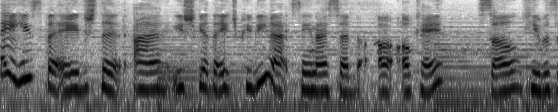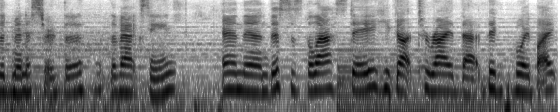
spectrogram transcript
Hey, he's the age that uh, you should get the HPV vaccine. I said, uh, Okay. So he was administered the, the vaccine. And then this is the last day he got to ride that big boy bike.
